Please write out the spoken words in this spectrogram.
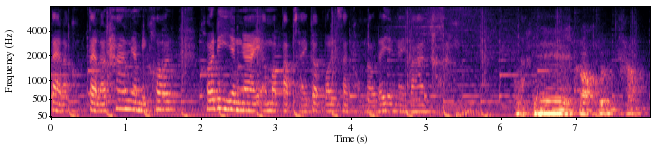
แต่ละแต่ละท่านเนี่ยมีข้อข้อดียังไงเอามาปรับใช้กับบริษัทของเราได้ยังไงบ้างค่ะโอเคขอบคุณครับ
